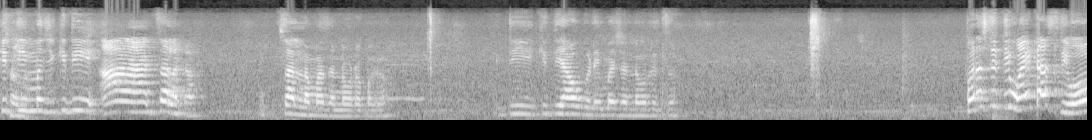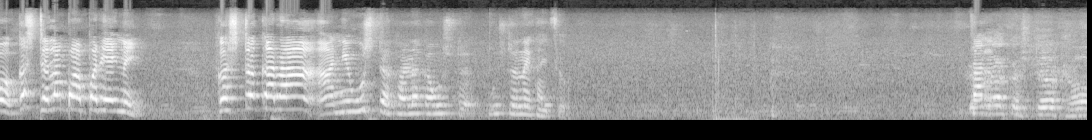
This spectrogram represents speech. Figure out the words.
किती. म्हणजे किती आ चला का? चालला माझा नवरा बघा. किती किती अवघड आहे माझ्या नवऱ्याचं. परिस्थिती वाईट असते हो. कष्टाला पर्याय नाही. कष्ट करा आणि उष्ट खा नका उष्ट. उष्ट नाही खायचं. चालेल. कष्ट खावा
